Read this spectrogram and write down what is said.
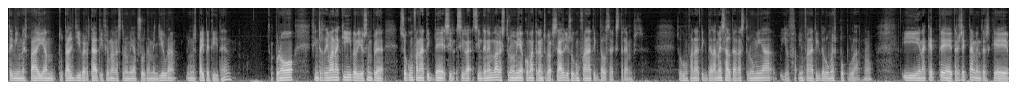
tenir un espai amb total llibertat i fer una gastronomia absolutament lliure, un espai petit, eh? però fins arribant aquí, perquè jo sempre sóc un fanàtic de, si, si, la, si entenem la gastronomia com a transversal, jo sóc un fanàtic dels extrems. Sóc un fanàtic de la més alta gastronomia i, el, i un fanàtic de lo més popular, no? I en aquest eh, trajecte, mentre que,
